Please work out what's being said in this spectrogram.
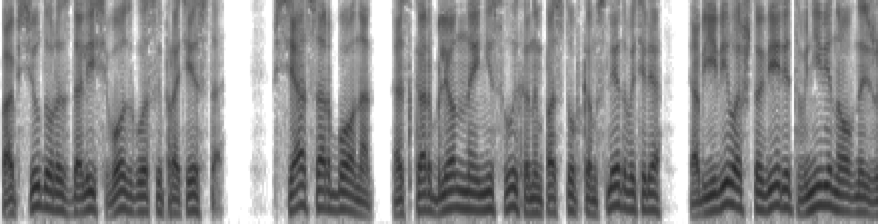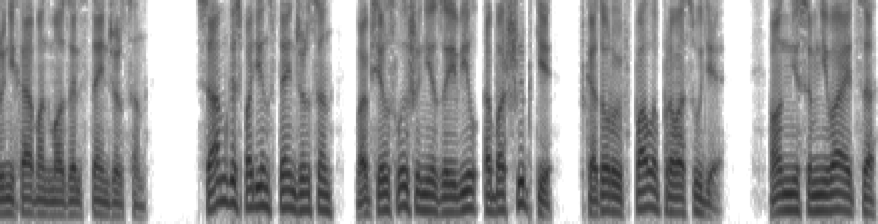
повсюду раздались возгласы протеста. Вся Сорбона, оскорбленная неслыханным поступком следователя, объявила, что верит в невиновность жениха мадемуазель Стенджерсон. Сам господин Стенджерсон во всеуслышание заявил об ошибке, в которую впало правосудие. Он не сомневается,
